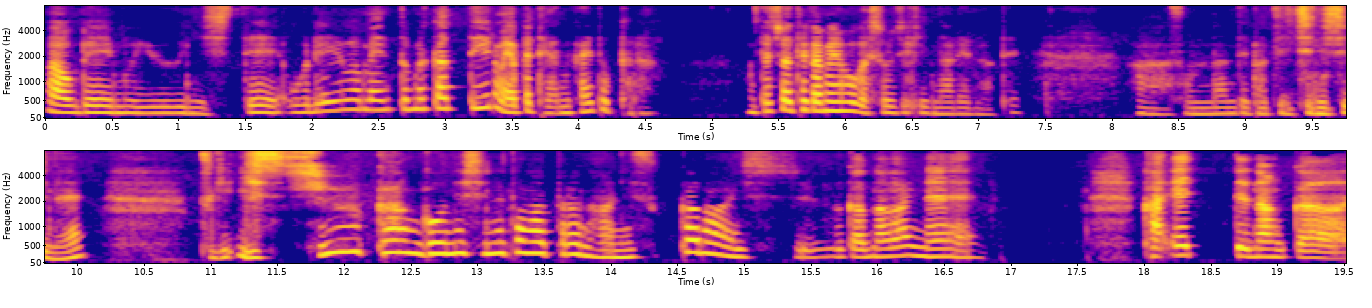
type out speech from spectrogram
まあ、お礼も言うにして、お礼は面と向かって言うのはやっぱり手紙書いとくかな。私は手紙の方が正直になれるので。ああ、そんなんで、まず一日ね。次、一週間後に死ぬとなったら何すっかな一週間長いね。帰ってなんか、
